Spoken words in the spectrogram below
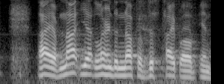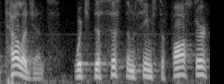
I have not yet learned enough of this type of intelligence, which this system seems to foster,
